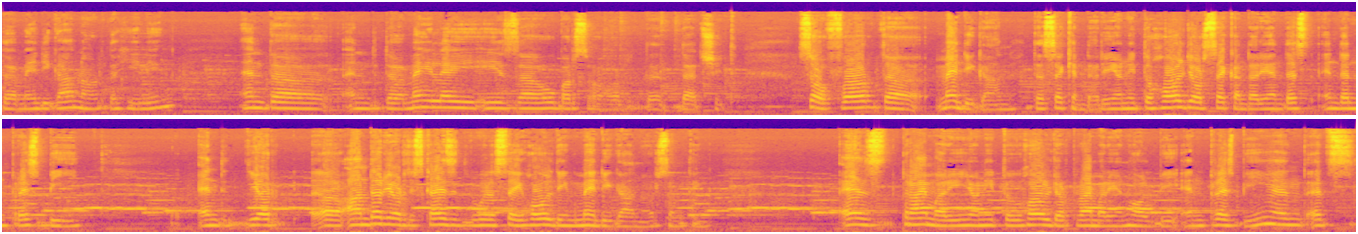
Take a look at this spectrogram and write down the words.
the medigun or the healing and uh, and the melee is uh, Ubersaw or the, that shit. So for the medigun the secondary you need to hold your secondary and this and then press B. And your uh, under your disguise it will say holding medigun or something as primary you need to hold your primary and hold B and press B and as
